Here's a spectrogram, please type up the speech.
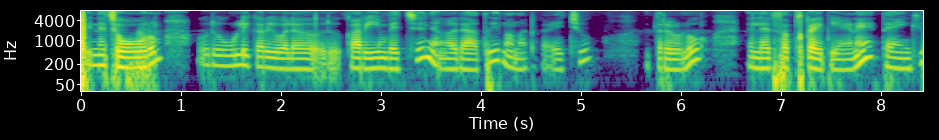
പിന്നെ ചോറും ഒരു ഉള്ളിക്കറി പോലെ ഒരു കറിയും വെച്ച് ഞങ്ങൾ രാത്രി നന്നായിട്ട് കഴിച്ചു. ഇത്രയേ ഉള്ളൂ. എല്ലാവരും സബ്സ്ക്രൈബ് ചെയ്യണേ. താങ്ക്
